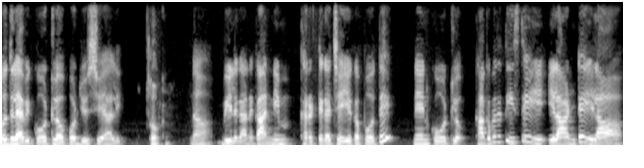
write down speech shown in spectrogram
వద్దులే అవి కోర్టులో ప్రొడ్యూస్ చేయాలి. ఓకే. వీళ్ళు కనుక అన్ని కరెక్ట్గా చేయకపోతే నేను కోర్టులో. కాకపోతే తీస్తే ఇలా అంటే ఇలా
